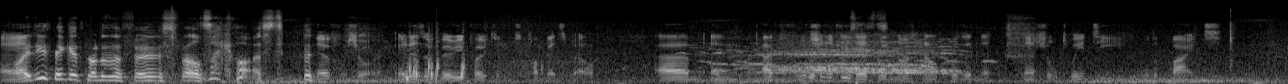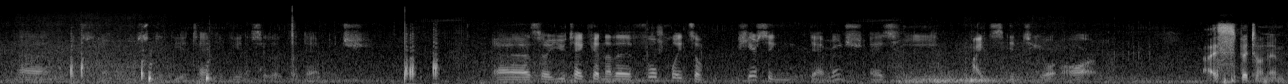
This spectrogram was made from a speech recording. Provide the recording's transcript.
And Why do you think it's one of the first spells I cast? no, for sure. It is a very potent combat spell. Um, and unfortunately, that will not help with a natural 20 for the bite. Uh, so just did the attack again instead of the damage. Uh, so you take another 4 points of piercing damage as he bites into your arm. I spit on him.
